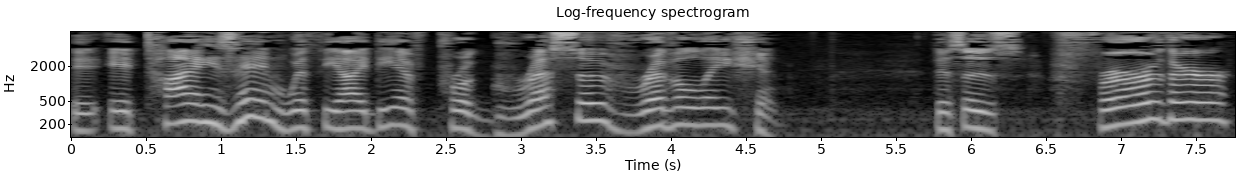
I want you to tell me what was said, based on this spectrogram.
it, it, ties in with the idea of progressive revelation. This is further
